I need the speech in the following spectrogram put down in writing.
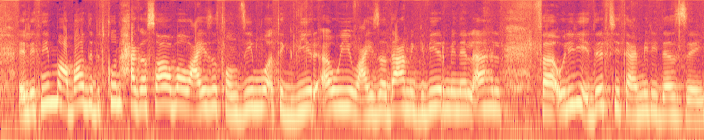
الاثنين مع بعض بتكون حاجة صعبة وعايزة تنظيم وقت كبير قوي وعايزة دعم كبير من الأهل. فقولي لي قدرتي تعملي ده إزاي؟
